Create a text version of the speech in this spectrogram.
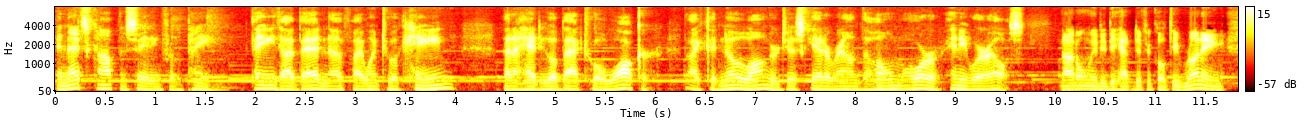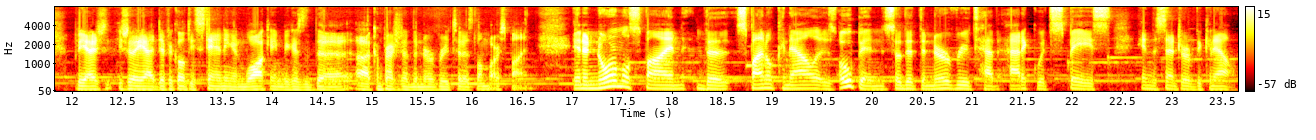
and that's compensating for the pain. Pain got bad enough, I went to a cane, then I had to go back to a walker. I could no longer just get around the home or anywhere else. Not only did he have difficulty running, but he actually had difficulty standing and walking because of the uh, compression of the nerve roots at his lumbar spine. In a normal spine, the spinal canal is open so that the nerve roots have adequate space in the center of the canal.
